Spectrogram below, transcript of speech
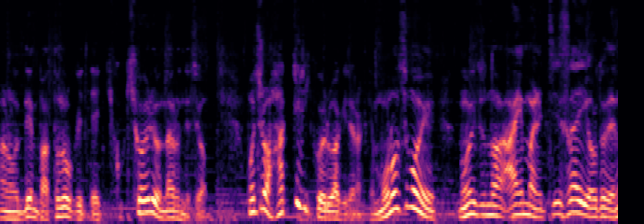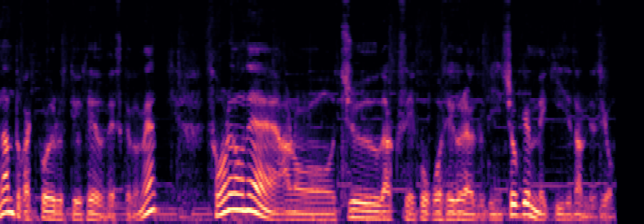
あの、電波届くって聞こえるようになるんですよ。もちろんはっきり聞こえるわけじゃなくて、ものすごいノイズの合間に小さい音でなんとか聞こえるっていう程度ですけどね。それをね、あの、中学生、高校生ぐらいの時に一生懸命聞いてたんですよ。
